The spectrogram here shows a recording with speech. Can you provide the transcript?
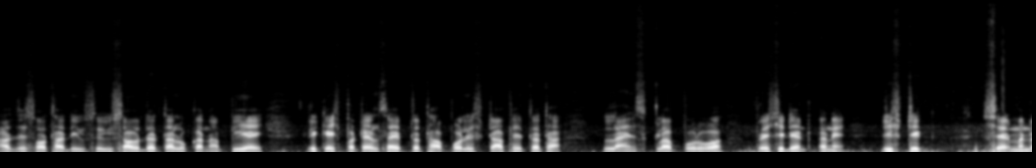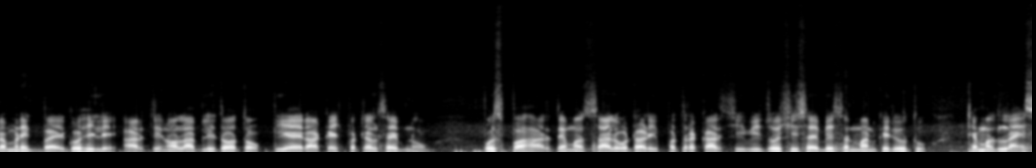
આજે ચોથા દિવસે વિસાવદર તાલુકાના પીઆઈ રિકેશ પટેલ સાહેબ તથા પોલીસ સ્ટાફે તથા લાયન્સ ક્લબ પૂર્વ પ્રેસિડેન્ટ અને ડિસ્ટ્રિક્ટ ચેરમેન રમણીકભાઈ ગોહિલે આરતીનો લાભ લીધો હતો. પીઆઈ રાકેશ પટેલ સાહેબનું પુષ્પહાર તેમજ સાલ ઓઢાડી પત્રકાર સીવી જોશી સાહેબે સન્માન કર્યું હતું. તેમજ લાયન્સ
